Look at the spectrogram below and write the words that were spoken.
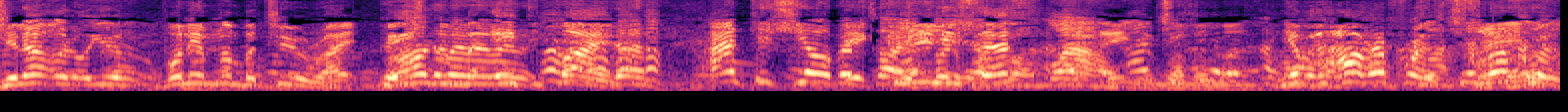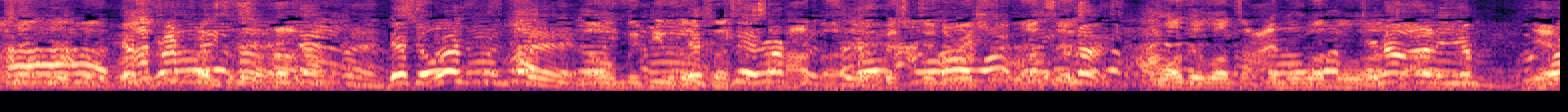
Jila'ul volume number two, right? Page number 80 fine. Anti-Shia website. It clearly says. Wow. Yeah, but our reference. Just reference. There's references. There's references. No, people don't trust the Sahaba. The best generation Allah says. Wadi Allah ta'ala, wadi Allah ta'ala. You know,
